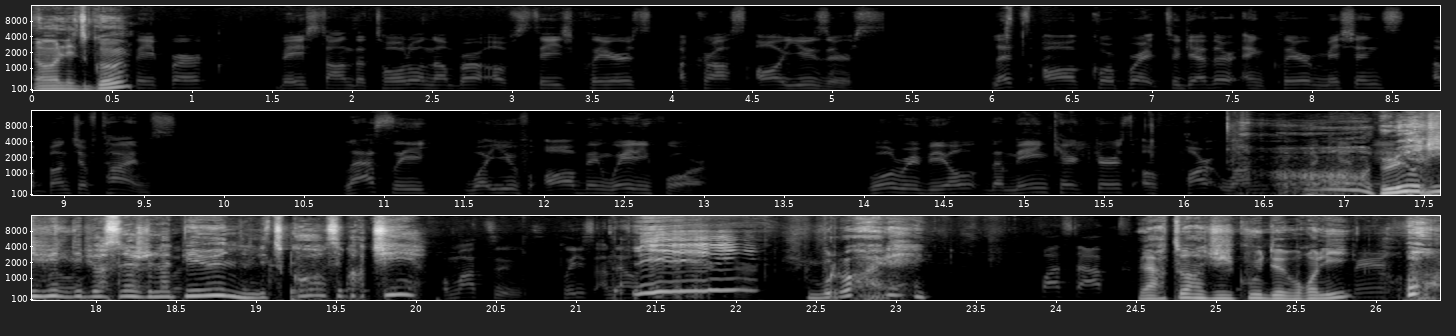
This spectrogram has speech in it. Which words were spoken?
Oh, let's go. Let's all cooperate together and clear missions a bunch of times. Lastly, what you've all been waiting for. We'll reveal the main characters of part 1 oh, Le reveal des personnages de la P1 Let's go, c'est parti. Broly L'artwork du coup de Broly. Oh.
